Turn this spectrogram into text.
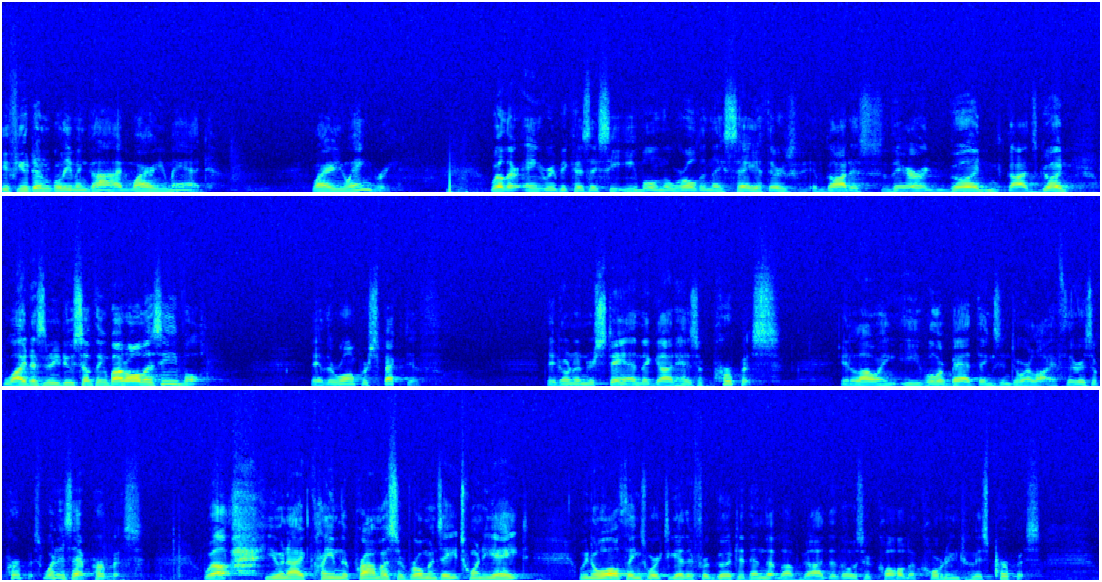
If you didn't believe in God, why are you mad? Why are you angry? Well, they're angry because they see evil in the world and they say if, there's, if God is there and good, God's good, why doesn't He do something about all this evil? They have the wrong perspective. They don't understand that God has a purpose in allowing evil or bad things into our life. There is a purpose. What is that purpose? Well, you and I claim the promise of Romans 8:28. We know all things work together for good to them that love God, that those are called according to his purpose.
